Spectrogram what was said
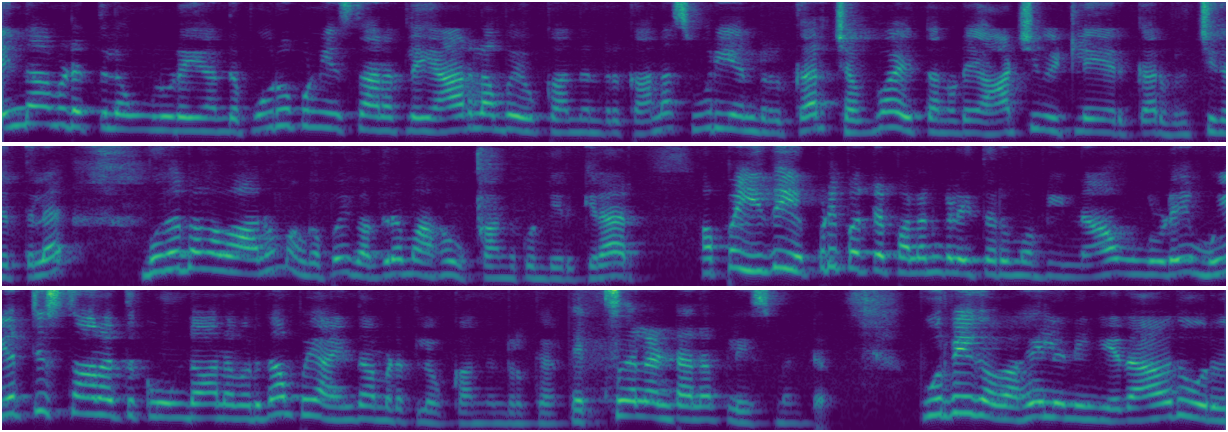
ஐந்தாம் இடத்துல உங்களுடைய அந்த பூர்வ புண்ணிய ஸ்தானத்துல யாரெல்லாம் போய் உட்கார்ந்துட்டு இருக்கான்னா சூரியன் இருக்கார் செவ்வாய் தன்னுடைய ஆட்சி வீட்டிலேயே இருக்கார் விருச்சிகத்துல. புத பகவானும் அங்க போய் வக்ரமாக உட்கார்ந்து கொண்டிருக்கிறார். அப்ப இது எப்படிப்பட்ட பலன்களை தரும் அப்படின்னா உங்களுடைய முயற்சி ஸ்தானத்துக்கு உண்டானவர் தான் போய் ஐந்தாம் இடத்துல உட்கார்ந்துட்டு இருக்கார் எக்ஸலண்டான பிளேஸ்மெண்ட் பூர்வீக வகையில நீங்க ஏதாவது ஒரு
